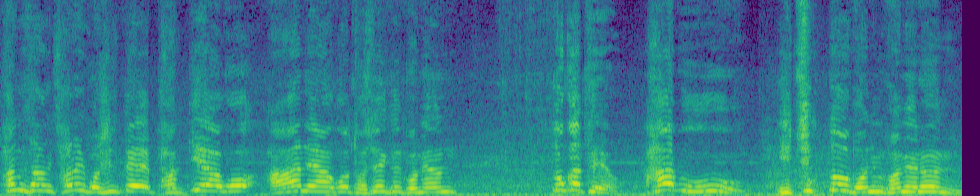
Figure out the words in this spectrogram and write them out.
항상 차를 보실 때 밖에하고 안에하고 도색을 보면 똑같아요. 하부 이 축도 보면 보면은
